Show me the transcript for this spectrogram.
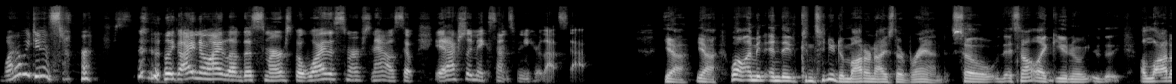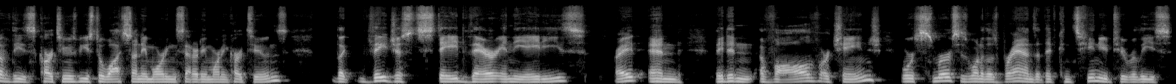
why are we doing Smurfs? like, I know I love the Smurfs, but why the Smurfs now? So it actually makes sense when you hear that stat. Yeah, yeah. Well, I mean, and they've continued to modernize their brand. So it's not like, mm-hmm. you know, a lot of these cartoons we used to watch Sunday morning, Saturday morning cartoons, like they just stayed there in the 80s, right? And they didn't evolve or change. Where Smurfs is one of those brands that they've continued to release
